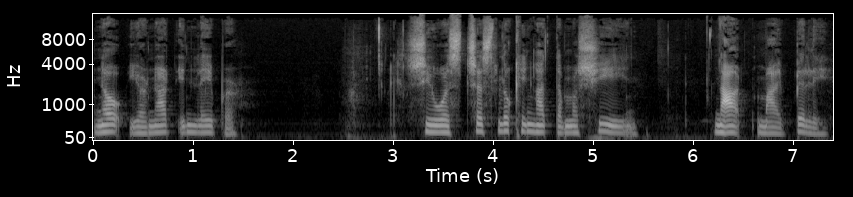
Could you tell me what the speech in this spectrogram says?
No, you're not in labor. She was just looking at the machine not my belly.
